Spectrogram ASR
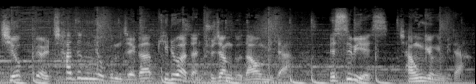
지역별 차등요금제가 필요하다는 주장도 나옵니다. SBS 장훈경입니다.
